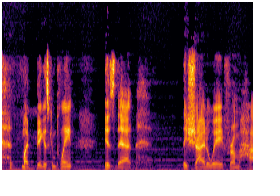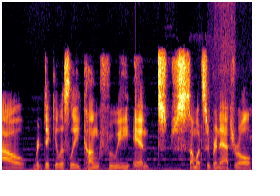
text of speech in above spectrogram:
my biggest complaint is that they shied away from how ridiculously kung fu and somewhat supernatural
